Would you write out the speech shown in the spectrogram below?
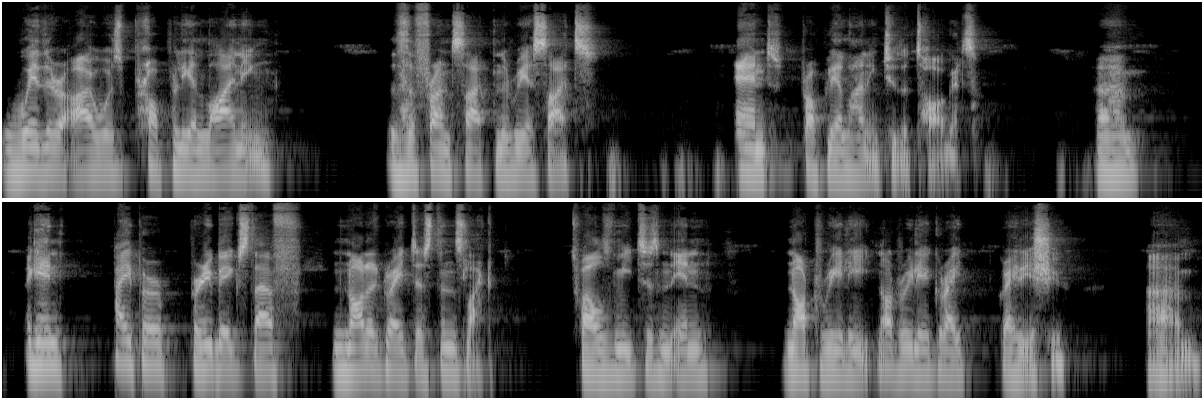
whether I was properly aligning the front sight and the rear sights and properly aligning to the target. Um, again, paper, pretty big stuff, not at great distance, like 12 meters and in, not really, not really a great, great issue. Um,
